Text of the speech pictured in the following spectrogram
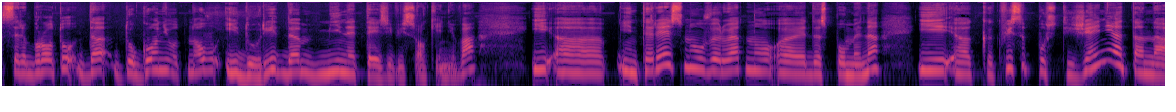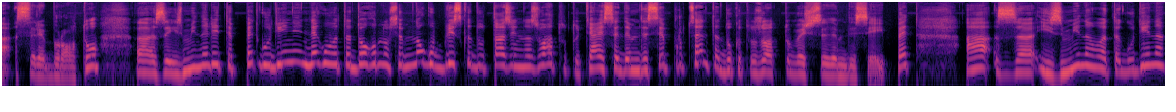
среброто да догони отново и дори да мине тези високи нива. И а, интересно, вероятно, е да спомена и а, какви са постиженията на среброто. А, за изминалите 5 години неговата доходност е много близка до тази на златото. Тя е 70%, докато златото беше 75%, а за изминалата година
